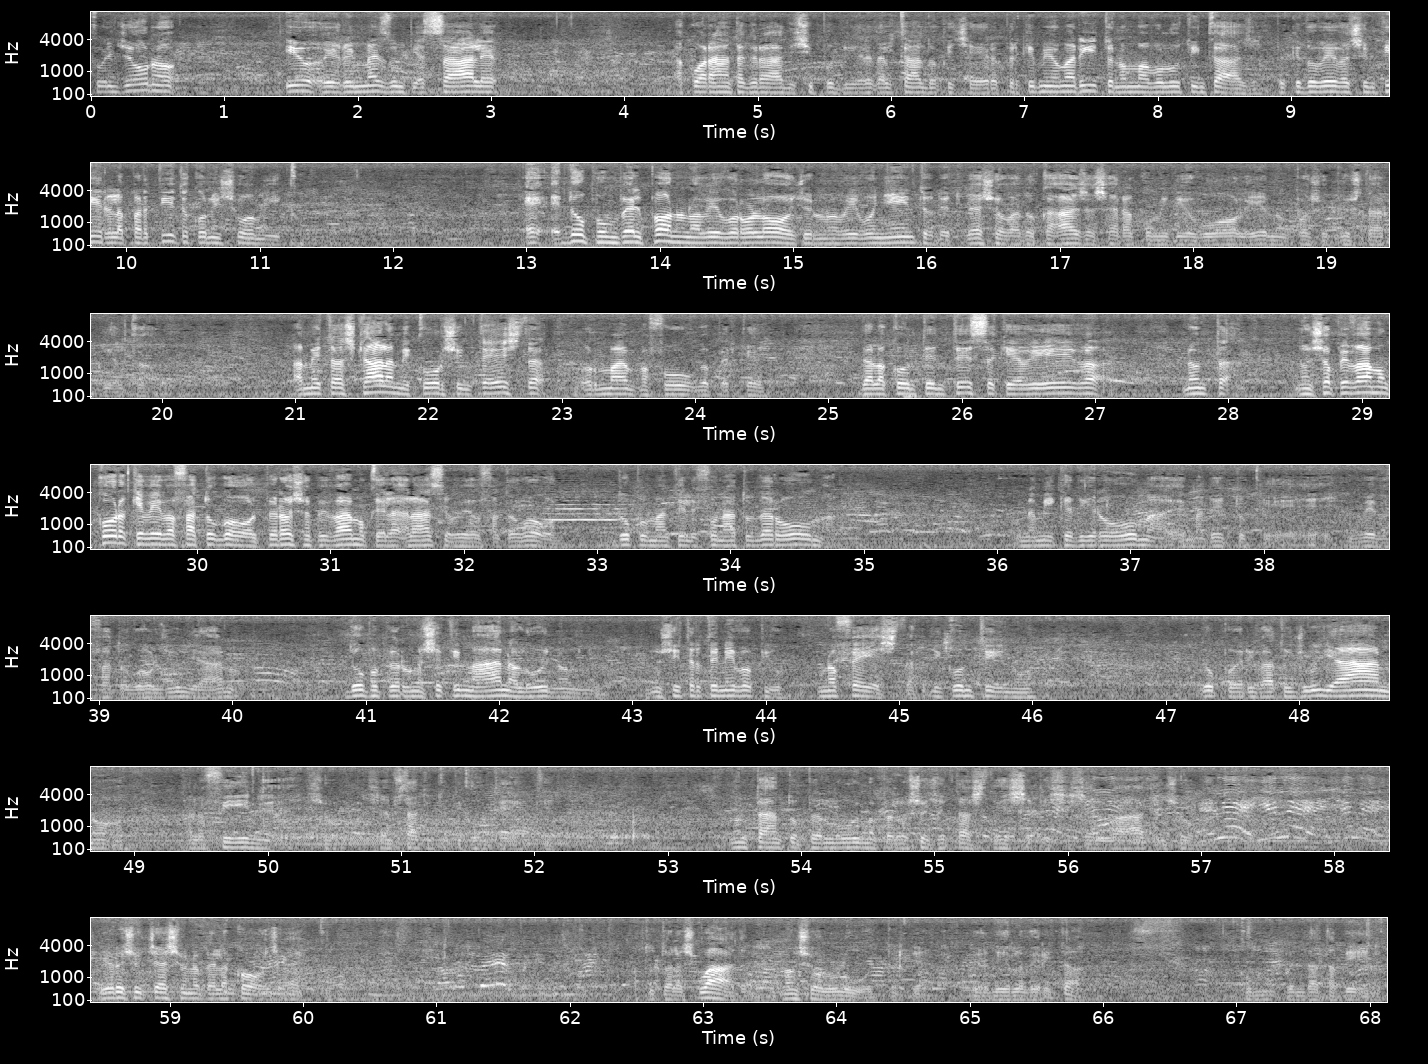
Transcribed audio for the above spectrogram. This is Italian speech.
quel giorno io ero in mezzo a un piazzale a 40 gradi si può dire dal caldo che c'era perché mio marito non mi ha voluto in casa perché doveva sentire la partita con il suo amico. E, e, dopo un bel po' non avevo orologio non avevo niente ho detto adesso vado a casa sarà come Dio vuole io non posso più stare qui al caldo. A metà scala mi corse in testa ormai mi foga perché dalla contentezza che aveva non, non sapevamo ancora che aveva fatto gol però sapevamo che la Lazio aveva fatto gol dopo mi hanno telefonato da Roma, un'amica di Roma, e mi ha detto che aveva fatto gol Giuliano. Dopo per una settimana lui non, non si tratteneva più, una festa di continuo. Dopo è arrivato Giuliano, alla fine insomma, siamo stati tutti contenti. Non tanto per lui ma per la società stessa che si è salvata, insomma. Gli era successa una bella cosa, ecco tutta la squadra, non solo lui, perché devo dire la verità, comunque è andata bene.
